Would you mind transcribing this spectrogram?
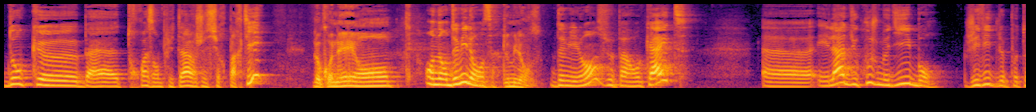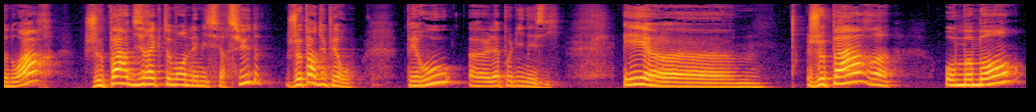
Donc, euh, bah, trois ans plus tard, je suis repartie. Donc on est en On est en 2011. 2011. 2011, je pars en kite. Euh, et là, du coup, je me dis, bon, j'évite le poteau noir, je pars directement de l'hémisphère sud, je pars du Pérou. Pérou, euh, la Polynésie. Et je pars au moment,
